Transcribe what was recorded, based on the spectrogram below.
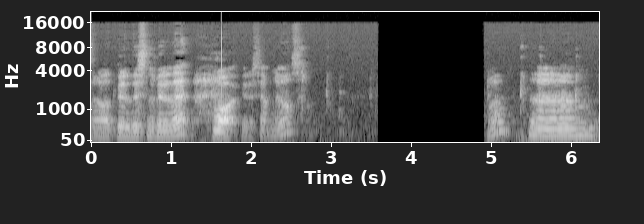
Oh, a bit of this and a bit of that. What? A bit of something else. Well, um,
